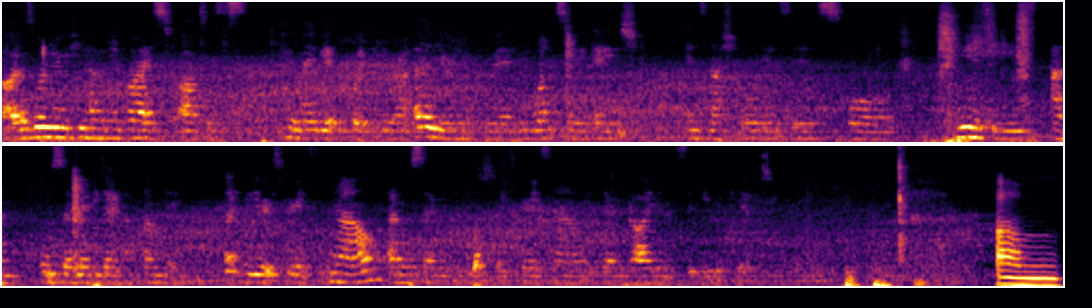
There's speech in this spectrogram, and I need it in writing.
I was wondering if you have any advice for artists who may be at the point that you were at earlier in your career who want to engage international audiences or communities and also maybe don't have funding. Like with your experience now and also with the digital experience now, is there any guidance that you would give? Um,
